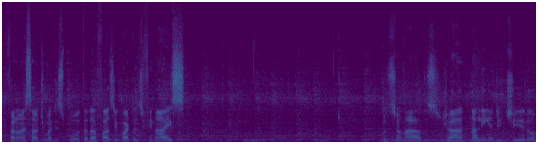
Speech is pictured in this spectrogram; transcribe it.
que farão essa última disputa da fase de quartas de finais. Posicionados já na linha de tiro.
